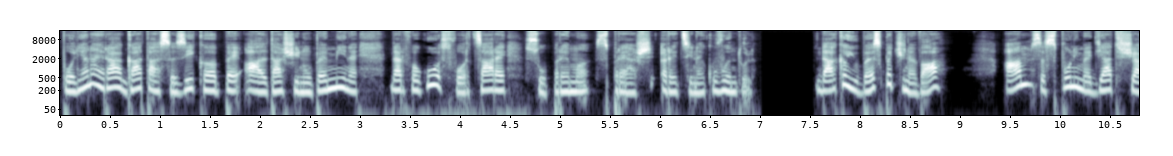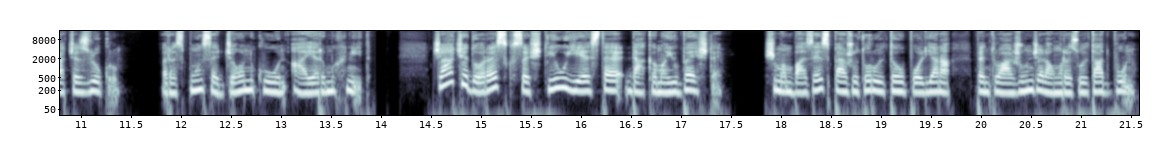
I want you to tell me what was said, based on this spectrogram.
Poliana era gata să zică pe alta și nu pe mine, dar făcu o sforțare supremă spre a-și reține cuvântul. Dacă iubesc pe cineva, am să spun imediat și acest lucru, răspunse John cu un aer mâhnit. Ceea ce doresc să știu este dacă mă iubește și mă bazez pe ajutorul tău, Poliana, pentru a ajunge la un rezultat bun.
